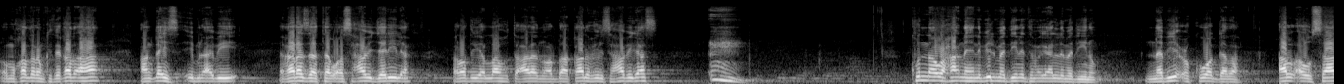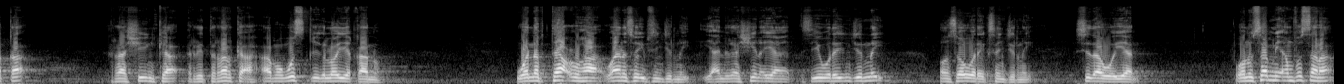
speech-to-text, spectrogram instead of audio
oo mukhadramka hiqada ahaa can qays ibn abi kharazata waa saxaabi jaliila radia allahu tacala an arda. Qala wuxu yihi saxaabigaas kunaa waxaan ahayn bilmadiinati magaalada madiino nabiicu kuwa gada alawsaaqa raashiinka ritrarka ah ama wasqiga loo yaqaano. Wanabtaacuhaa waana soo iibsan jirnay. Yani raashiin ayaan sii wareegin jirnay oon soo wareegsan jirnay. Sidaa weeyaan. Wanusami anfusana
